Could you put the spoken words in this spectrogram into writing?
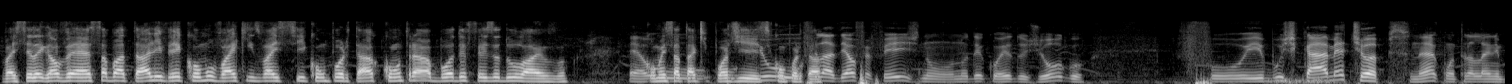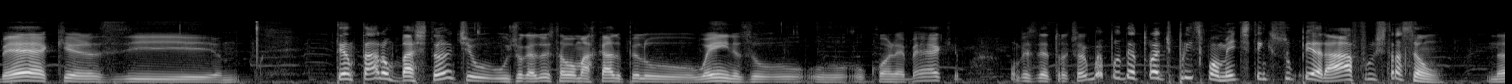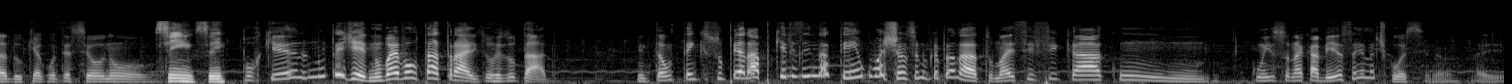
Vai ser legal ver essa batalha e ver como o Vikings vai se comportar contra a boa defesa do Lions. Né? É, Como esse ataque pode o que se comportar. O Philadelphia fez no, no decorrer do jogo foi buscar matchups, né, contra linebackers e tentaram bastante, os jogadores estavam marcados pelo Waynes, o, o, o cornerback. Vamos ver se o Detroit faz. Mas o Detroit principalmente tem que superar a frustração né, do que aconteceu no. Sim, sim. Porque não tem jeito, não vai voltar atrás o resultado. Então tem que superar porque eles ainda têm alguma chance no campeonato. Mas se ficar com, com isso na cabeça, aí lascou-se. Né? Aí,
